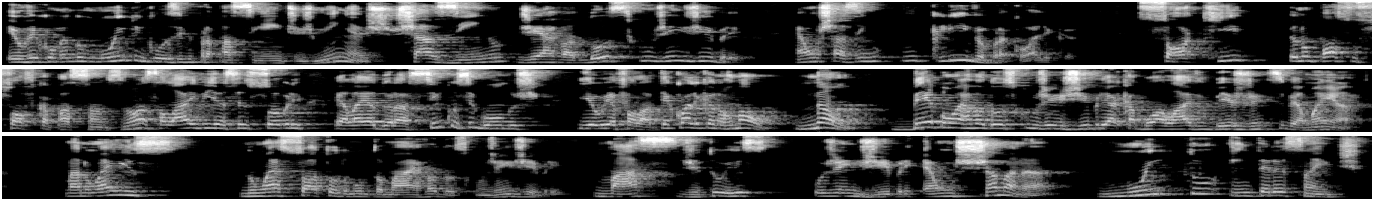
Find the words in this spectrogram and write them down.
Eu recomendo muito, inclusive para pacientes minhas, chazinho de erva doce com gengibre. É um chazinho incrível para cólica. Só que eu não posso só ficar passando, senão essa live ia ser sobre. Ela ia durar 5 segundos e eu ia falar: ter cólica normal? Não! Bebam erva doce com gengibre e acabou a live. Beijo, gente se vê amanhã. Mas não é isso. Não é só todo mundo tomar erva doce com gengibre. Mas, dito isso, o gengibre é um xamana muito interessante.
